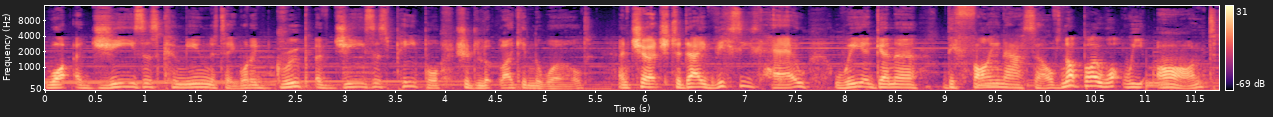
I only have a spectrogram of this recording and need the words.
what a Jesus community, what a group of Jesus people should look like in the world. And, church, today, this is how we are going to define ourselves, not by what we aren't,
